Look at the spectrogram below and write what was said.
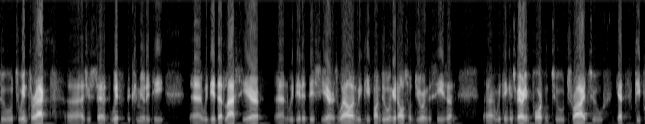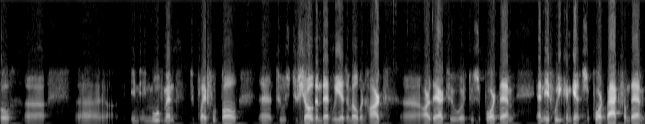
to, to interact, uh, as you said, with the community. We did that last year, and we did it this year as well, and we keep on doing it also during the season. Uh, we think it's very important to try to get people uh, uh, in, in movement to play football, uh, to, to show them that we as a Melbourne Heart are there to, to support them. And if we can get support back from them,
